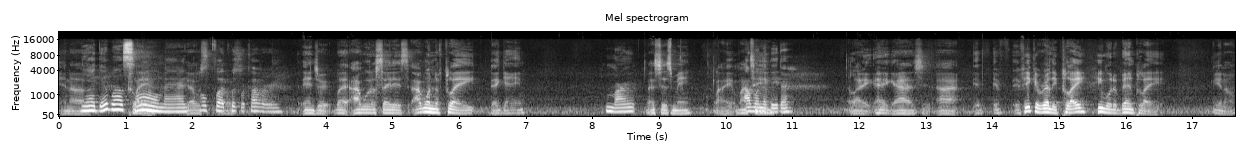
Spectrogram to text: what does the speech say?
and uh, yeah, get well Clay. soon, man. That was- Hope for a quick was- recovery. Injured. But I will say this: I wouldn't have played that game. Right. That's just me. Like my I team. wouldn't have either. Like, hey guys, uh, if if if he could really play, he would have been played. You know.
